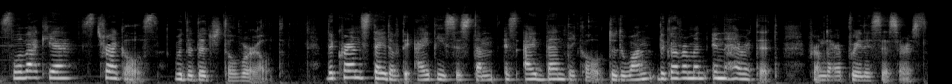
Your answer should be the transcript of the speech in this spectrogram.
Slovakia struggles with the digital world. The current state of the IT system is identical to the one the government inherited from their predecessors.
